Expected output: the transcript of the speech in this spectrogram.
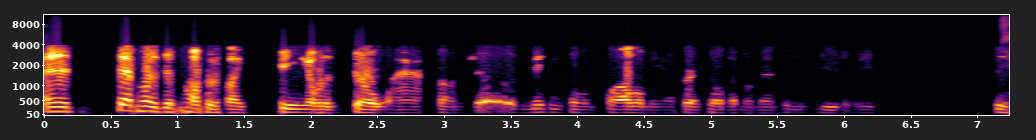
and it's definitely just helped with like being able to still laugh on shows, making someone follow me after I build that momentum is usually is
